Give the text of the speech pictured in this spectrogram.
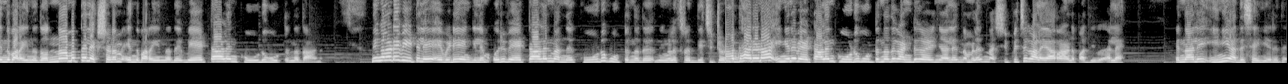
എന്ന് പറയുന്നത് ഒന്നാമത്തെ ലക്ഷണം എന്ന് പറയുന്നത് വേട്ടാളൻ കൂടുകൂട്ടുന്നതാണ്. നിങ്ങളുടെ വീട്ടിലെ എവിടെയെങ്കിലും ഒരു വേട്ടാളൻ വന്ന് കൂടുകൂട്ടുന്നത് നിങ്ങൾ ശ്രദ്ധിച്ചിട്ടുണ്ട്? സാധാരണ ഇങ്ങനെ വേട്ടാളൻ കൂടുകൂട്ടുന്നത് കണ്ടു കഴിഞ്ഞാൽ നമ്മൾ നശിപ്പിച്ച് കളയാറാണ് പതിവ് അല്ലെ? എന്നാൽ ഇനി അത് ചെയ്യരുത്.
